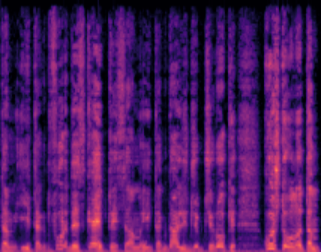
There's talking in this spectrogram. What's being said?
там і так, Ford Escape той самий і так далі, Jeep Cherokee, коштувало там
